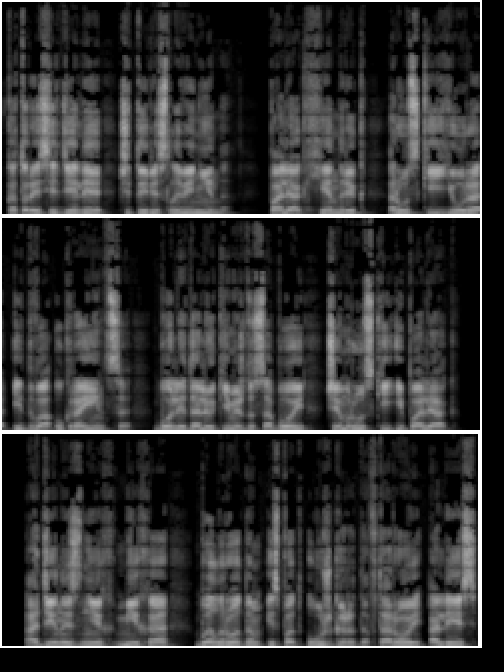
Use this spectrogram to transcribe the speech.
в которой сидели четыре славянина – поляк Хенрик, русский Юра и два украинца, более далекие между собой, чем русский и поляк. Один из них, Миха, был родом из-под Ужгорода, второй, Олесь,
